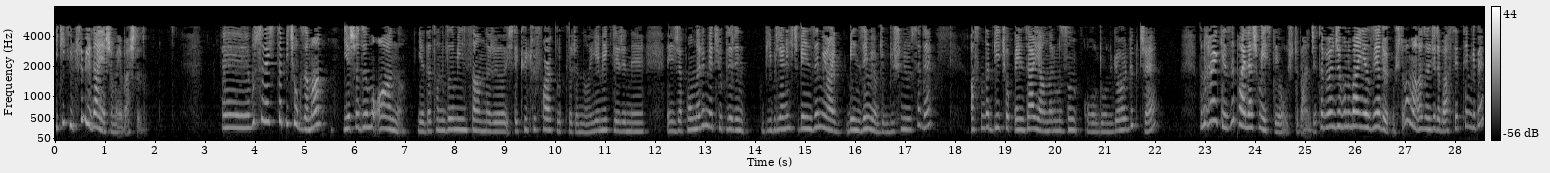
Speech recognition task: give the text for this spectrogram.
iki kültürü birden yaşamaya başladım. E, bu süreçte birçok zaman yaşadığımı o anı ya da tanıdığım insanları, işte kültür farklılıklarını, yemeklerini, e, Japonların ve Türklerin birbirlerine hiç benzemiyor, benzemiyor gibi düşünülse de aslında birçok benzer yanlarımızın olduğunu gördükçe bunu herkesle paylaşma isteği oluştu bence. Tabii önce bunu ben yazıya dökmüştüm ama az önce de bahsettiğim gibi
